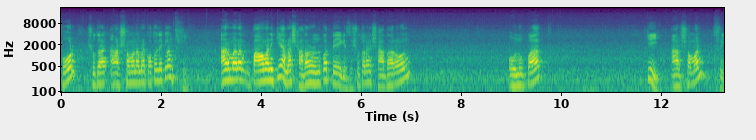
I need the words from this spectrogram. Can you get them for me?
ফোর সুতরাং আর সমান আমরা কত লিখলাম? থ্রি আর মানে পাওয়া মানে কি? আমরা সাধারণ অনুপাত পেয়ে গেছি। সুতরাং সাধারণ অনুপাত কি? আর সমান থ্রি।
